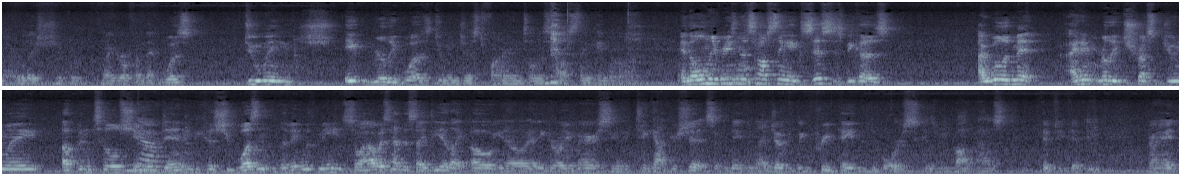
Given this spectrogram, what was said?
my relationship with my girlfriend that was doing, it really was doing just fine until this house thing came along. And the only reason this house thing exists is because I will admit I didn't really trust Junwei up until she Yeah. moved in because she wasn't living with me. So I always had this idea like, oh, you know, any girl you marry is gonna take out your shit. So Nathan and I joked we prepaid the divorce because we bought the house 50-50, right?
